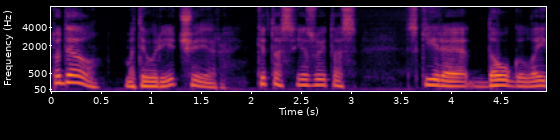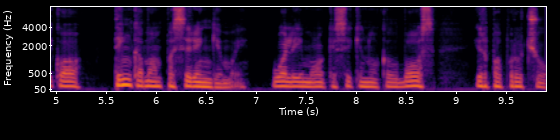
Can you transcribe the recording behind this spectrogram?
Todėl Mateo Ryčiai ir kitas jezuitas skyrė daug laiko tinkamam pasirengimui, uoliai mokėsi kinų kalbos ir papročių.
